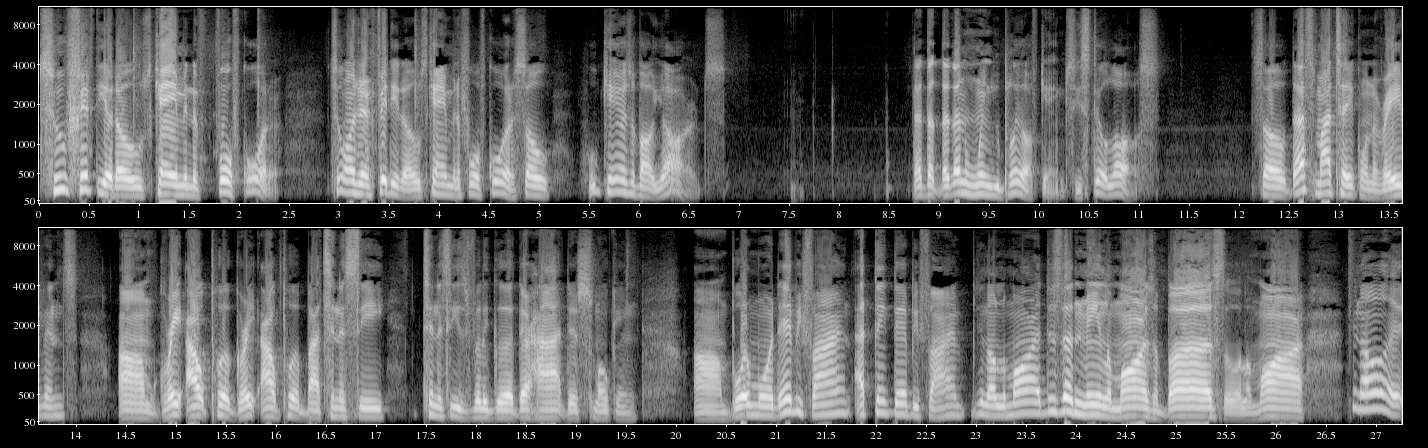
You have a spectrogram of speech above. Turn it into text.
250 of those came in the fourth quarter. 250 of those came in the fourth quarter. So Who cares about yards? That, that, that doesn't win you playoff games. He still lost. So that's my take on the Ravens. Um, great output, great output by Tennessee. Tennessee is really good. They're hot. They're smoking. Um, Baltimore, they'll be fine. I think they'll be fine. You know, Lamar. This doesn't mean Lamar is a bust or Lamar. You know,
